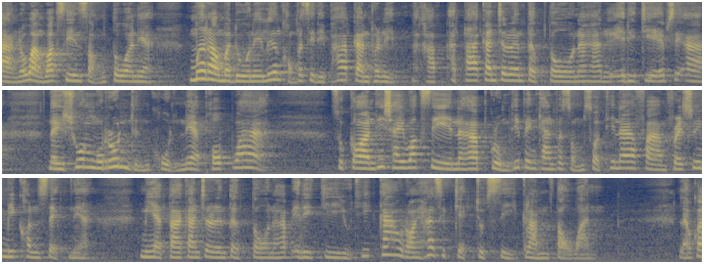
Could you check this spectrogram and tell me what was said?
ต่างระหว่างวัคซีน 2 ตัวเนี่ยเมื่อเรามาดูในเรื่องของประสิทธิภาพการผลิตนะครับอัตราการเจริญเติบโตนะฮะหรือ ADG FCR ในช่วงรุ่นถึงขุนเนี่ยพบว่าสุกรที่ใช้วัคซีนนะครับ กลุ่มที่เป็นการผสมสดที่หน้าฟาร์ม Freshly Mix Concept เนี่ยมีอัตราการเจริญเติบโตนะครับ ADG อยู่ที่ 957.4 กรัมต่อวัน แล้วก็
